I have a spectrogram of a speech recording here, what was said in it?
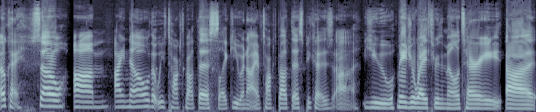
Okay, so um, I know that we've talked about this, like you and I have talked about this because uh, you made your way through the military uh,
